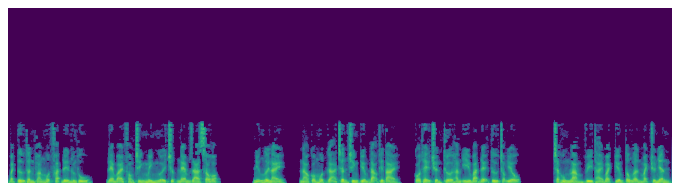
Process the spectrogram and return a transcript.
Bạch tử thần thoáng một phát đến hứng thú, đem bái phòng chính mình người trước ném ra sau. Những người này, nào có một gã chân chính kiếm đạo thiên tài, có thể chuyển thừa hắn y bát đệ tử trọng yếu. Chắc hùng làm vì thái bạch kiếm tông ẩn mạch truyền nhân,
